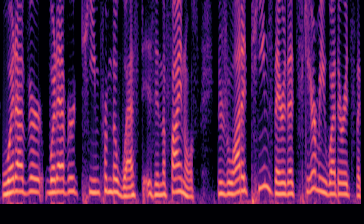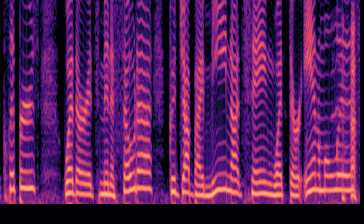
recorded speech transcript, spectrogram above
whatever whatever team from the West is in the finals. There's a lot of teams there that scare me, whether it's the Clippers, whether it's Minnesota. Good job by me not saying what their animal is.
